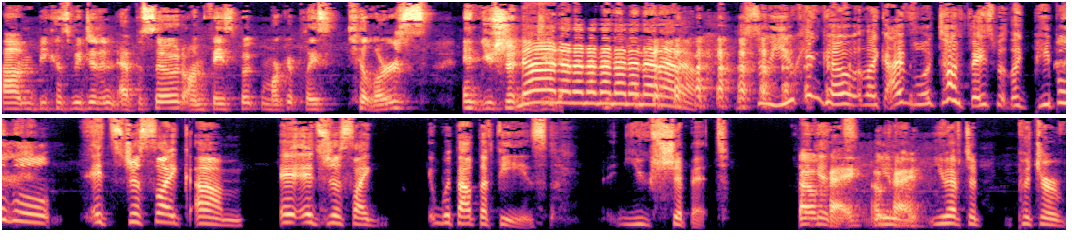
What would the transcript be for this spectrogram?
Um, because we did an episode on Facebook Marketplace killers, and you shouldn't. No, do no, no, no, no, no, no, no, no. so you can go like I've looked on Facebook. Like people will. It's just like um. It, it's just like without the fees, you ship it. Like, Okay, it's, You, know, okay. you have to put your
